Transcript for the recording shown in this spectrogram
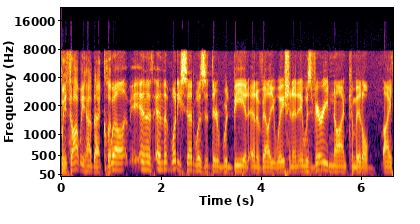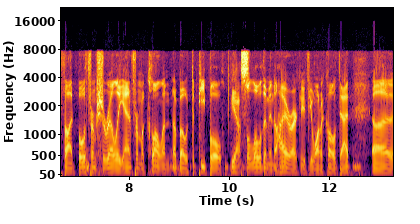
We thought we had that clip. Well, and, the, and the, what he said was that there would be an, an evaluation, and it was very non-committal. I thought both from Chiarelli and from McLellan about the people Yes. below them in the hierarchy, if you want to call it that. Uh,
